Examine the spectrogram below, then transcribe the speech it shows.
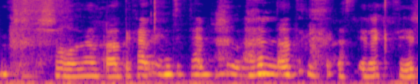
الشغلانه بتاعتك هل انت بتحبي الشغلانه بتاعتك أسئلة كتير.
